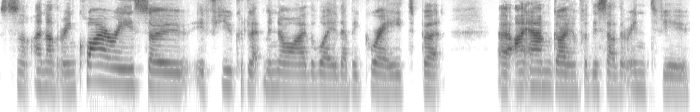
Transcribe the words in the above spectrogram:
some another inquiry so if you could let me know either way that'd be great but uh, i am going for this other interview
